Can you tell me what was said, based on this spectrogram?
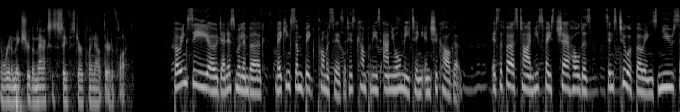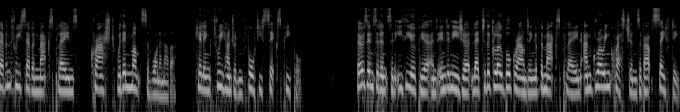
And we're going to make sure the MAX is the safest airplane out there to fly. Boeing CEO Dennis Muilenburg making some big promises at his company's annual meeting in Chicago. It's the first time he's faced shareholders since two of Boeing's new 737 MAX planes crashed within months of one another, killing 346 people. Those incidents in Ethiopia and Indonesia led to the global grounding of the MAX plane and growing questions about safety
